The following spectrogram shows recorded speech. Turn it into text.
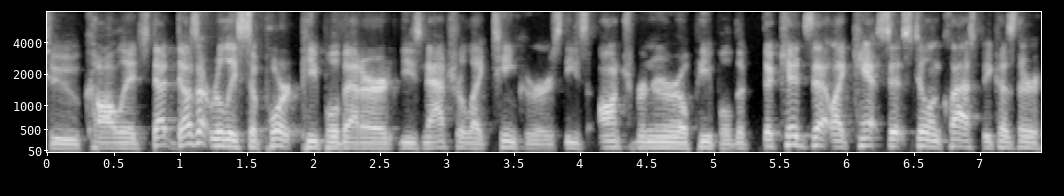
to college, that doesn't really support people that are these natural like tinkerers, these entrepreneurial people, the, the kids that like can't sit still in class because they're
